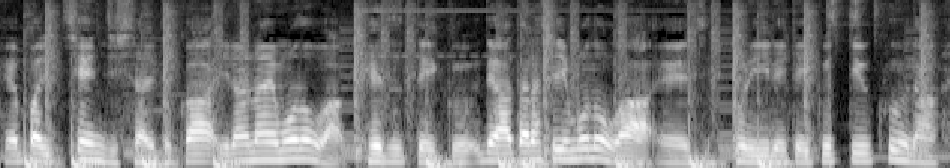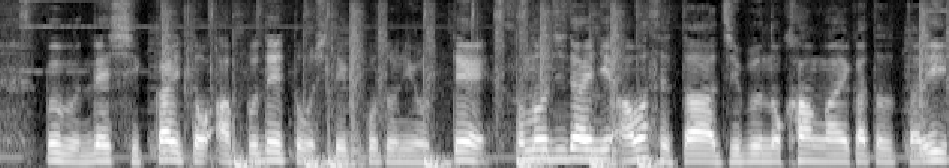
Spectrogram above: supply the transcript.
やっぱりチェンジしたりとかいらないものは削っていく。で新しいものは、えー、取り入れていくっていう風な部分でしっかりとアップデートをしていくことによってその時代に合わせた自分の考え方だったり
